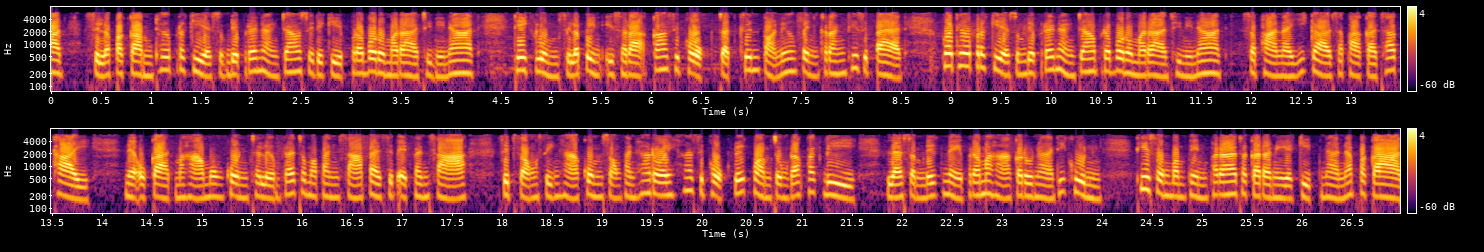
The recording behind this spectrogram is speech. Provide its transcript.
าด ศิลปกรรมเทิดพระเกียรติสมเด็จพระนางเจ้าสิริกิติ์พระบรมราชินีนาถที่กลุ่มศิลปินอิสระ 96 จัดขึ้นต่อเนื่องเป็นครั้งที่ 18 เพื่อเทิดพระเกียรติสมเด็จพระนางเจ้าพระบรมราชินีนาถสภานายิกาสภากาชาติไทย ในโอกาสมหามงคลเฉลิมพระชนมพรรษา 81 พรรษา 12 สิงหาคม 2556 ด้วยความจงรักภักดี และสำนึกในพระมหากรุณาธิคุณ ที่ทรงบำเพ็ญพระราชกรณียกิจนานาประการ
